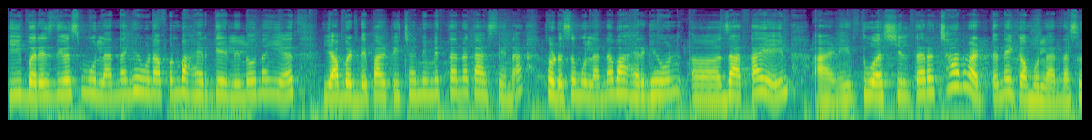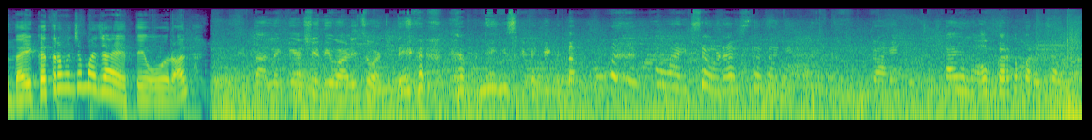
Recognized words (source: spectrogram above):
की बरेच दिवस मुलांना घेऊन आपण बाहेर गेलेलो नाही आहेत या बड्डे पार्टीच्या निमित्तानं का असे ना थोडंसं मुलांना बाहेर घेऊन जाता येईल. आणि तू असशील तर छान वाटतं नाही का मुलांना सुद्धा? एकत्र म्हणजे मजा येते ओव्हरऑल आलं की अशी दिवाळीच वाटते. हॅपनिंग सगळीकडं लाईट्स एवढ्या असतात आणि काही काय झालं? ओंकार का परत चालला?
